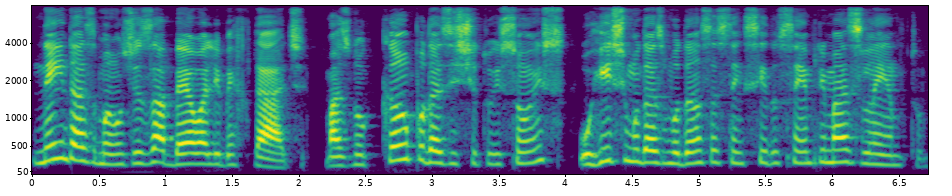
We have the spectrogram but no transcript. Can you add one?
nem das mãos de Isabel a liberdade, mas no campo das instituições o ritmo das mudanças tem sido sempre mais lento.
